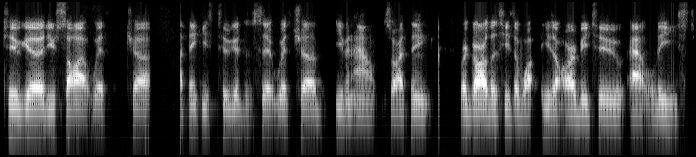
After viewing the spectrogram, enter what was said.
too good. You saw it with Chubb. I think he's too good to sit with Chubb even out. So I think regardless, he's a he's a RB two at least.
